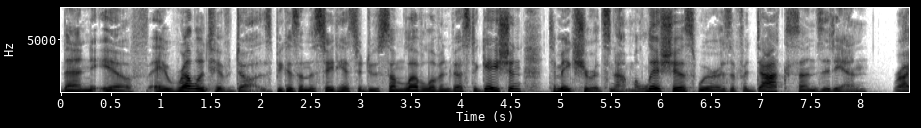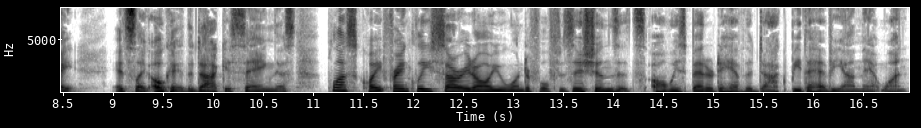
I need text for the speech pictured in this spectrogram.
than if a relative does because then the state has to do some level of investigation to make sure it's not malicious whereas if a doc sends it in right it's like okay the doc is saying this. Plus quite frankly sorry to all you wonderful physicians it's always better to have the doc be the heavy on that one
